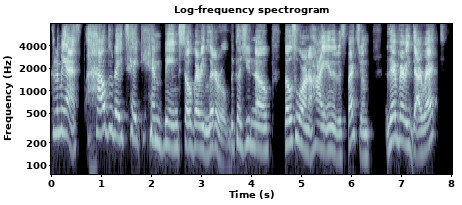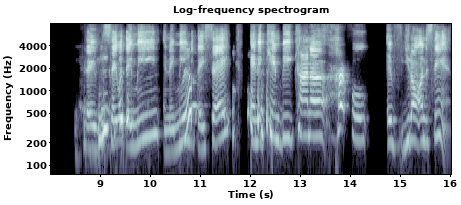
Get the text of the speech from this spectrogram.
Let me ask, how do they take him being so very literal? Because you know, those who are on a high end of the spectrum, they're very direct. They say what they mean and they mean really? what they say. And it can be kind of hurtful if you don't understand.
